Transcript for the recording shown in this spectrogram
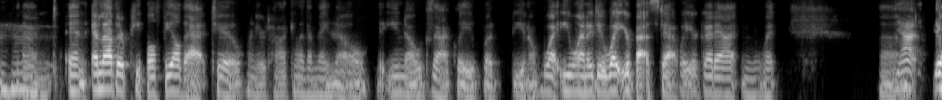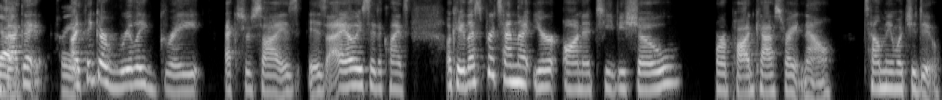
Mm-hmm. And and and other people feel that too when you're talking with them. They know that you know exactly what you know what you want to do, what you're best at, what you're good at, and what. Uh, yeah, exactly. Yeah, I think a really great exercise is I always say to clients, okay, let's pretend that you're on a TV show or a podcast right now. Tell me what you do.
